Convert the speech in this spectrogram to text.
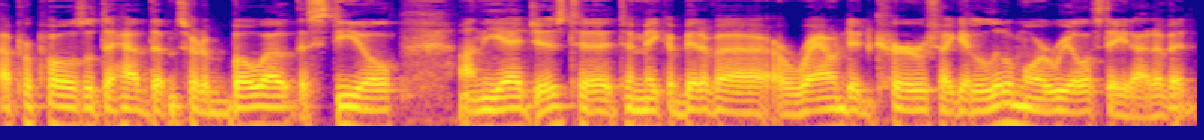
a proposal to have them sort of bow out the steel on the edges to, to make a bit of a, a rounded curve so I get a little more real estate out of it.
